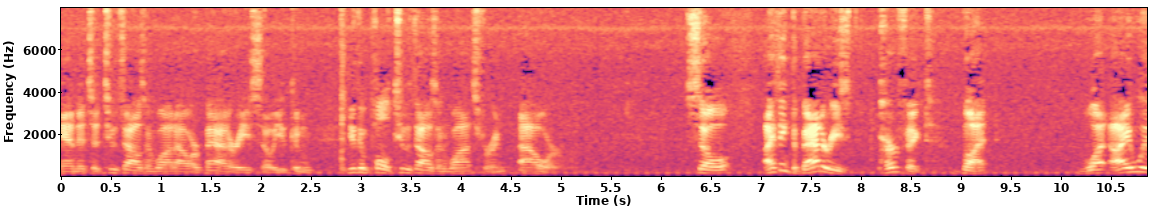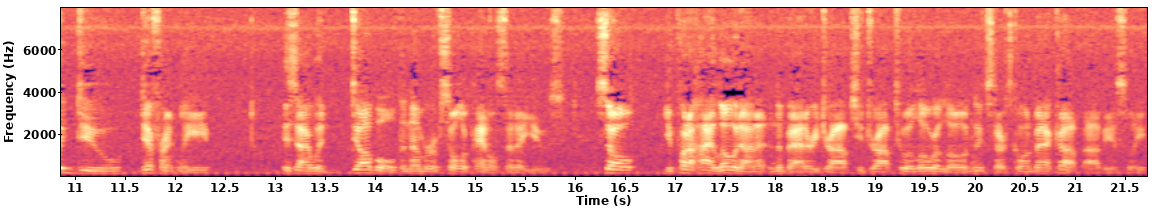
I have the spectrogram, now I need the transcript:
and it's a 2,000 watt hour battery, so you can you can pull 2,000 watts for an hour. So I think the battery's perfect, but what I would do differently is I would double the number of solar panels that I use. So you put a high load on it and the battery drops, you drop to a lower load and it starts going back up, obviously.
